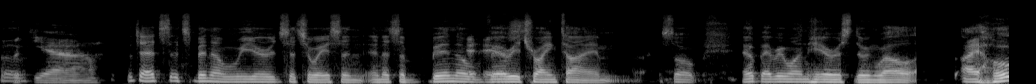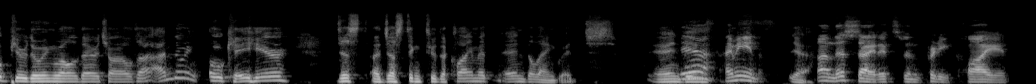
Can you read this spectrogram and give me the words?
But yeah, but yeah, it's it's been a weird situation and it's a, been a It very is. trying time. So I hope everyone here is doing well. I hope you're doing well there, Charles. I, I'm doing okay here, just adjusting to the climate and the language. And being- yeah. I mean, yeah. On this side, it's been pretty quiet,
